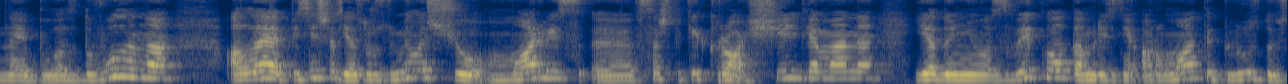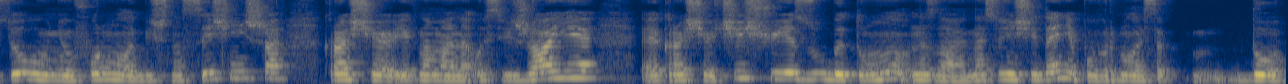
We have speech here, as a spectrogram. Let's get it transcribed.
нею була задоволена. Але пізніше я зрозуміла, що Марвіс е, все ж таки кращий для мене. Я до нього звикла, там різні аромати, плюс до всього у нього формула більш насиченіша, краще, як на мене, освіжає, е, краще очищує зуби. Тому не знаю, на сьогоднішній день я повернулася до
